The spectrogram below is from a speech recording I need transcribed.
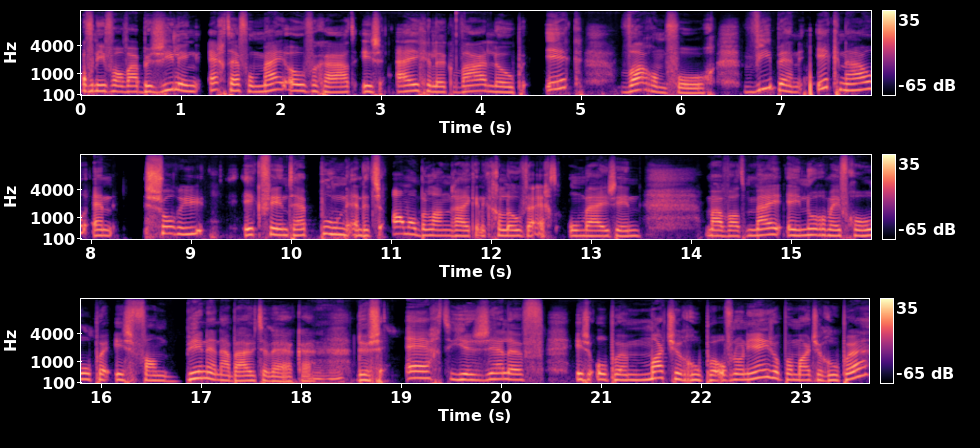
Of in ieder geval waar bezieling echt hè, voor mij over gaat... Is eigenlijk waar loop ik waarom voor? Wie ben ik nou? En sorry, ik vind hè, poen en dit is allemaal belangrijk en ik geloof daar echt onwijs in. Maar wat mij enorm heeft geholpen is van binnen naar buiten werken. Mhm. Dus echt jezelf is op een matje roepen of nog niet eens op een matje roepen,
